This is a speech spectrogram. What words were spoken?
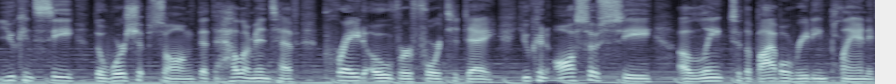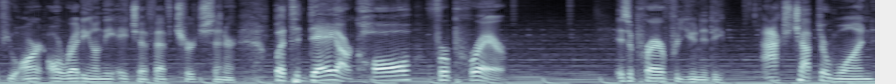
you can see the worship song that the Hellermans have prayed over for today. You can also see a link to the Bible reading plan if you aren't already on the HFF Church Center. But today, our call for prayer is a prayer for unity. Acts chapter 1,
